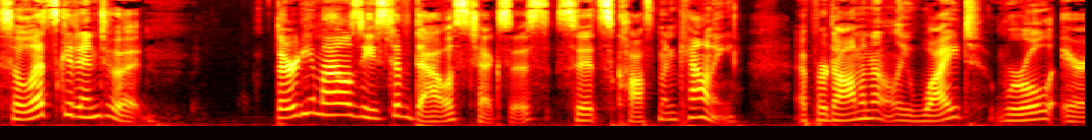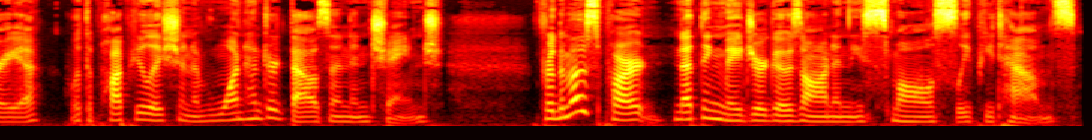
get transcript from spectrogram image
So let's get into it. 30 miles east of Dallas, Texas, sits Kaufman County, a predominantly white rural area with a population of 100,000 and change. For the most part, nothing major goes on in these small, sleepy towns.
